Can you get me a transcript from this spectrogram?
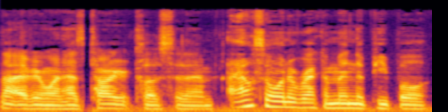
not everyone has Target close to them. I also want to recommend to people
